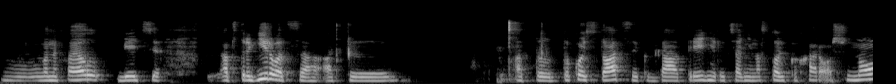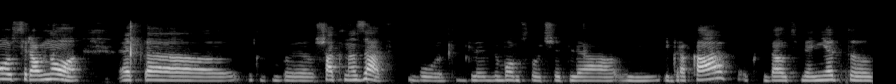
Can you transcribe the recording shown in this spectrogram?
в НФЛ уметь абстрагироваться от от э, такой ситуации, когда тренер у тебя не настолько хорош. Но все равно это как бы шаг назад будет для, в любом случае для игрока, когда у тебя нет э,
